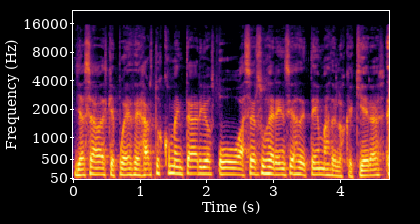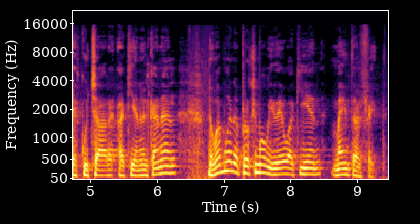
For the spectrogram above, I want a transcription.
Ya sabes que puedes dejar tus comentarios o hacer sugerencias de temas de los que quieras escuchar aquí en el canal. Nos vemos en el próximo video aquí en Mental Fit.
